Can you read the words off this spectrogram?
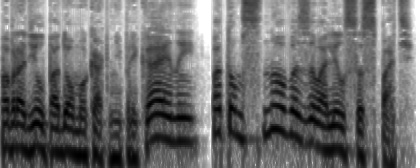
побродил по дому как неприкаянный, потом снова завалился спать,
